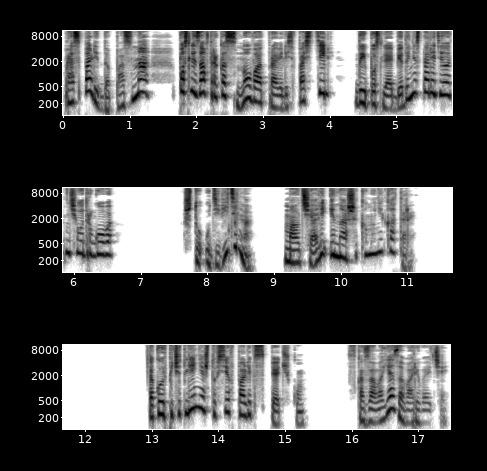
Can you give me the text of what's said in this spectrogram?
Проспали допоздна, после завтрака снова отправились в постель, да и после обеда не стали делать ничего другого. Что удивительно, молчали и наши коммуникаторы. Такое впечатление, что все впали в спячку, сказала я, заваривая чай.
